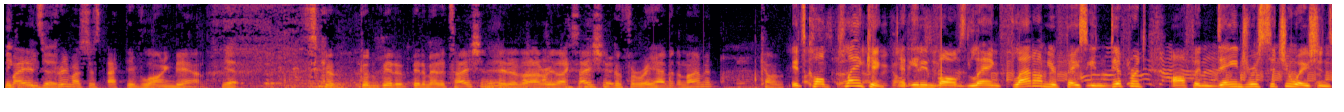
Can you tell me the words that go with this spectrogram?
Mate, you it's do. pretty much just active lying down. Yeah. It's good, good bit of bit of meditation, a bit of uh, relaxation, good for rehab at the moment. Come. It's called planking, and it involves laying flat on your face in different, often dangerous situations.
